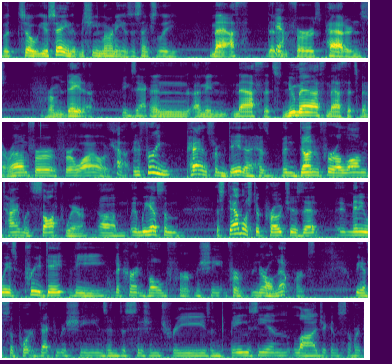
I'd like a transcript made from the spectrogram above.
but so you're saying that machine learning is essentially math that Yeah. infers patterns from data. Exactly. And I mean, math that's new math, math that's been around for, for a while? Or? Yeah, inferring patterns from data has been done for a long time with software. Um, and we have some established approaches that in many ways predate the, the current vogue for machine for neural networks. We have support vector machines and decision trees and Bayesian logic and so forth.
